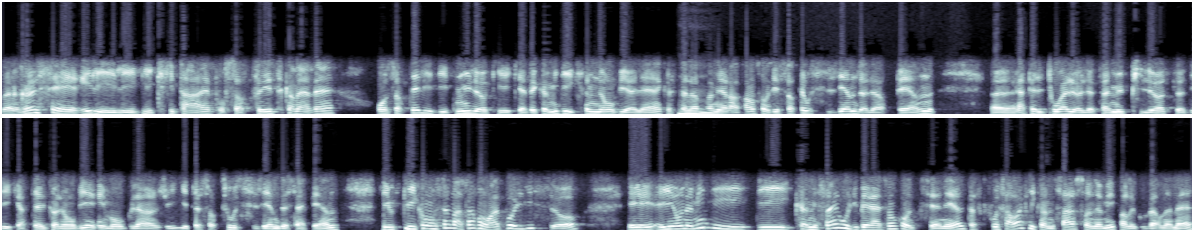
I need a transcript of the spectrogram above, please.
resserrer les, les, critères pour sortir. C'est comme avant, on sortait les détenus là, qui, qui avaient commis des crimes non violents, que c'était leur hmm. première offense, on les sortait au sixième de leur peine. Euh, rappelle-toi le, fameux pilote des cartels colombiens, Raymond Boulanger, il était sorti au sixième de sa peine. Les, conservateurs ont aboli ça et, on a mis des, des, commissaires aux libérations conditionnelles parce qu'il faut savoir que les commissaires sont nommés par le gouvernement.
